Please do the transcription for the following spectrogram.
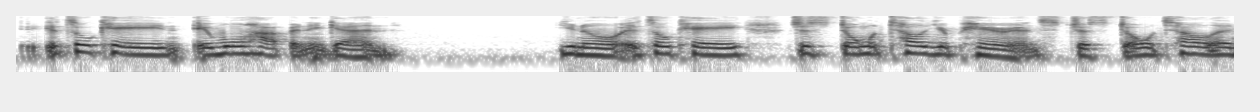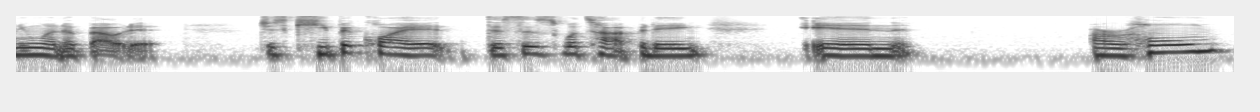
It's okay. It won't happen again you know, it's okay. Just don't tell your parents. Just don't tell anyone about it. Just keep it quiet. This is what's happening in our home,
